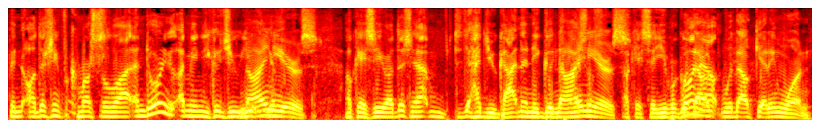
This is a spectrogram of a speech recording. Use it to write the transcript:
been auditioning for commercials a lot? And during, I mean, because you, you nine you- years Okay, so you auditioned. Had you gotten any good nine years Okay, so you were going without, out without getting one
